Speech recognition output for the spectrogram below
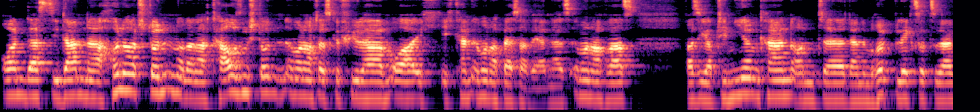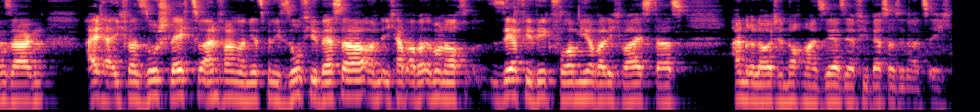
Und dass die dann nach 100 Stunden oder nach 1000 Stunden immer noch das Gefühl haben, oh, ich, ich kann immer noch besser werden. Da ist immer noch was, was ich optimieren kann und äh, dann im Rückblick sozusagen sagen, Alter, ich war so schlecht zu Anfang und jetzt bin ich so viel besser und ich habe aber immer noch sehr viel Weg vor mir, weil ich weiß, dass andere Leute nochmal sehr, sehr viel besser sind als ich.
